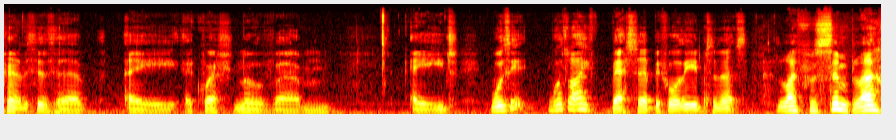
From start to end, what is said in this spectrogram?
this is a a, a question of um, age? Was it was life better before the internet? life was simpler.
